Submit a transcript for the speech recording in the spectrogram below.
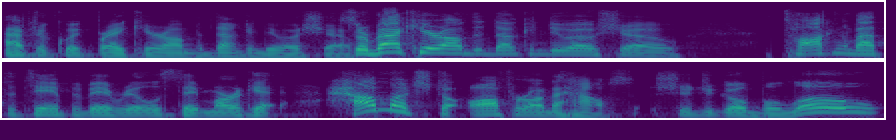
after a quick break here on the Duncan Duo Show. So we're back here on the Duncan Duo Show talking about the Tampa Bay real estate market, how much to offer on a house? Should you go below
